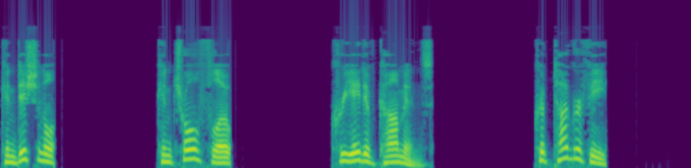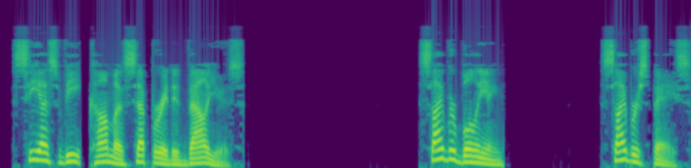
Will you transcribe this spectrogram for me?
Conditional Control flow Creative Commons Cryptography CSV, comma separated values Cyberbullying Cyberspace.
